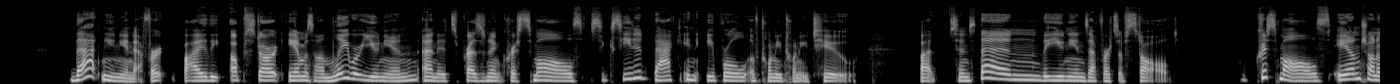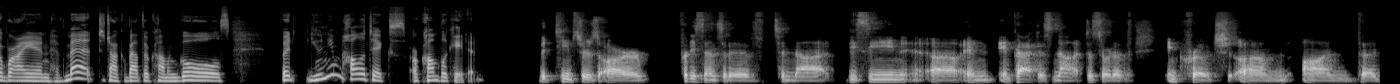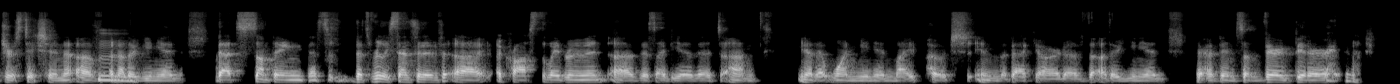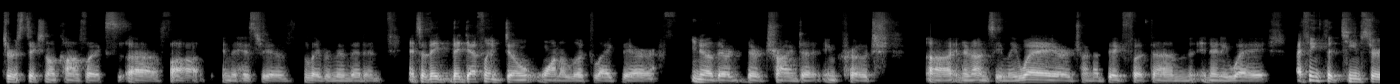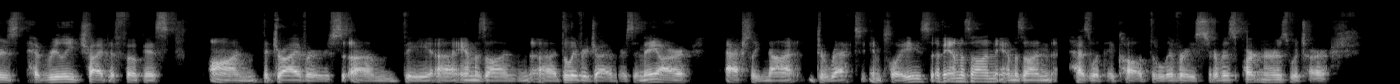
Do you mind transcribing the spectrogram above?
That union effort by the upstart Amazon Labor Union and its president Chris Smalls succeeded back in April of 2022. But since then, the union's efforts have stalled. Chris Smalls and Sean O'Brien have met to talk about their common goals, but union politics are complicated. The Teamsters are pretty sensitive to not be seen uh, and in practice not to sort of encroach um, on the jurisdiction of mm. another union. That's something that's that's really sensitive uh, across the labor movement uh, this idea that um, you know that one union might poach in the backyard of the other union. There have been some very bitter jurisdictional conflicts uh, fought in the history of the labor movement. And and so they they definitely don't want to look like they're you know they're they're trying to encroach uh, in an unseemly way or trying to bigfoot them in any way. I think the Teamsters have really tried to focus on the drivers, um, the uh, Amazon uh, delivery drivers, and they are actually not direct employees of Amazon. Amazon has what they call delivery service partners, which are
